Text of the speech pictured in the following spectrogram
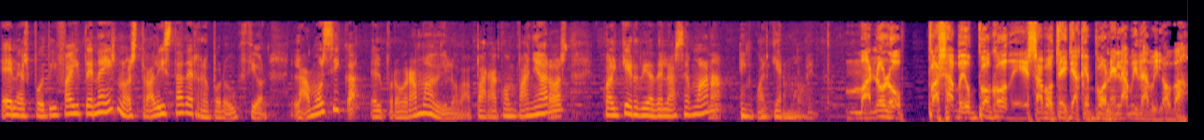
en Spotify tenéis nuestra lista de reproducción. La música del programa Biloba, para acompañaros cualquier día de la semana, en cualquier momento. Manolo, pásame un poco de esa botella que pone la vida biloba.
